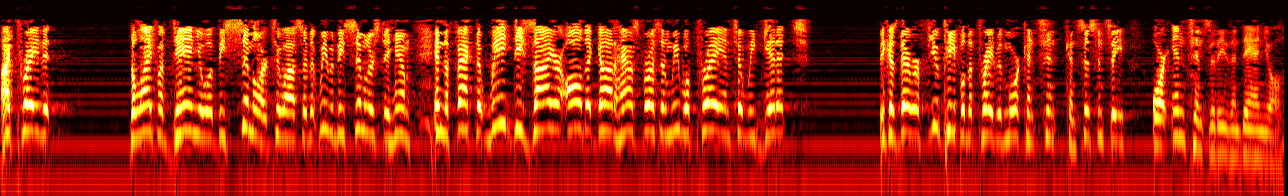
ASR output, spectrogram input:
I pray that the life of Daniel would be similar to us, or that we would be similar to him in the fact that we desire all that God has for us and we will pray until we get it. Because there were few people that prayed with more consistency or intensity than Daniel.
